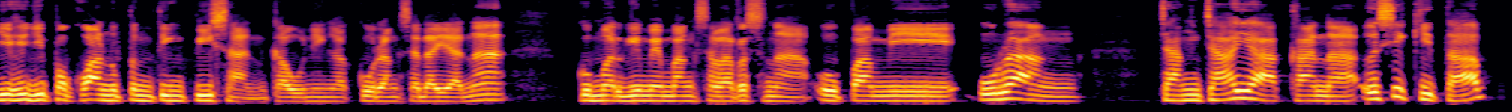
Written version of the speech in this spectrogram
hiji pokok anu penting pisan. Kauninga kurang sadayana kumargi memang salaresna. Upami urang cangcaya kana esi kitab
